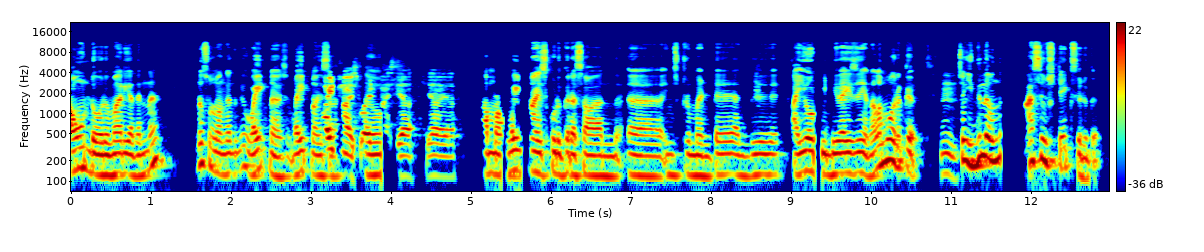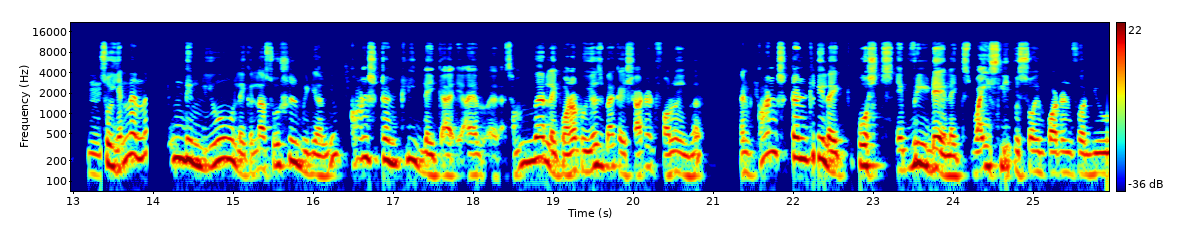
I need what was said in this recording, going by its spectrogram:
சவுண்ட் ஒரு மாதிரி அது என்ன? என்ன சொல்லுவாங்க அதுக்கு? ஒயிட் நாய்ஸ் ஒயிட் நாய்ஸா ஆமா ஒயிட் நாய்ஸ் கொடுக்குற அந்த இன்ஸ்ட்ருமெண்ட் அது ஐஓடி டிவைஸ் என்னெல்லாமோ இருக்கு. ஸோ இதுல வந்து மேசிவ் ஸ்டேக்ஸ் இருக்கு. ஸோ என்னன்னா லிங்க்டின்லயும் லைக் எல்லா சோஷியல் மீடியாலையும் constantly like somewhere like one or two years back I started following her like posts every day like why sleep is so important for you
